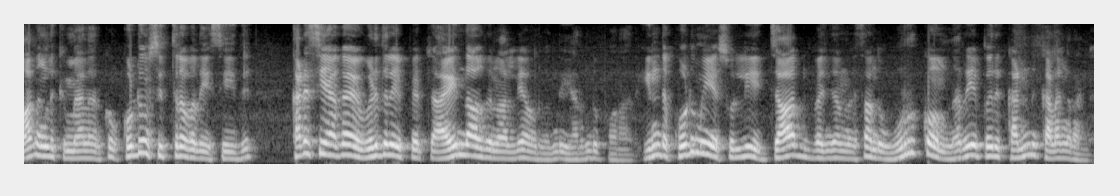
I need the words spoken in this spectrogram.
மாதங்களுக்கு மேலே இருக்கும். கொடும் சித்திரவதை செய்து கடைசியாக விடுதலை பெற்ற ஐந்தாவது நாள்லேயே அவர் வந்து இறந்து போகிறார் இந்த கொடுமையை சொல்லி ஜார்ஜ் பெஞ்சமின் அந்த உருக்கம் நிறைய பேர் கண்ணு கலங்குறாங்க.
